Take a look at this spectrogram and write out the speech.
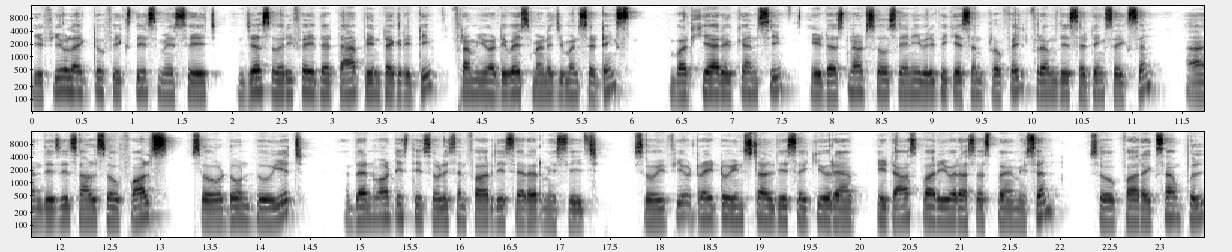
if you like to fix this message, just verify the app integrity from your device management settings. But here you can see it does not shows any verification profile from the settings section and this is also false. So don't do it. Then what is the solution for this error message? So if you try to install the secure app, it asks for your access permission. So for example,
